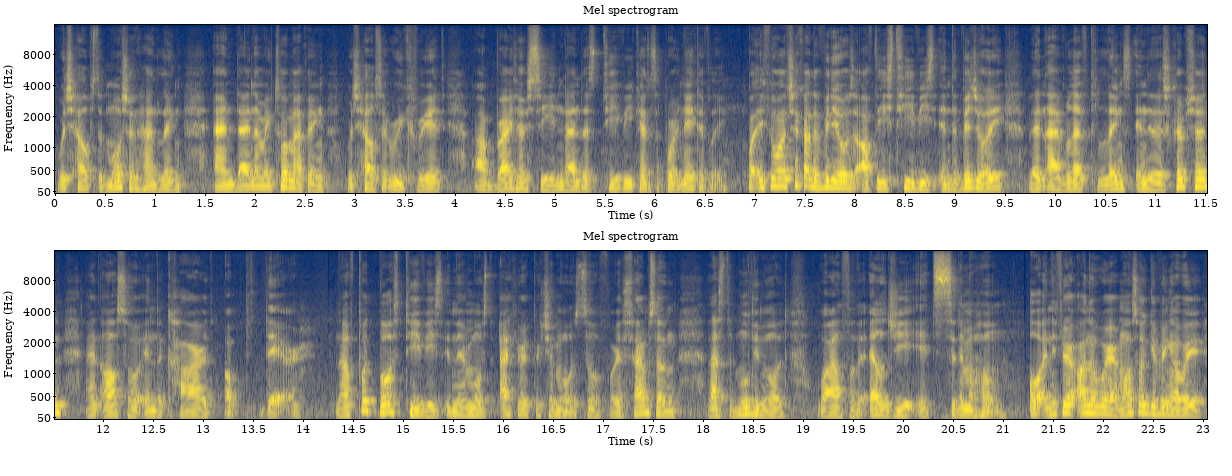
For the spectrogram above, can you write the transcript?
which helps the motion handling, and dynamic tone mapping, which helps it recreate a brighter scene than this TV can support natively. But if you want to check out the videos of these TVs individually, then I've left links in the description and also in the card up there. Now I've put both TVs in their most accurate picture mode. So for the Samsung, that's the movie mode, while for the LG, it's cinema home. Oh, and if you're unaware, I'm also giving away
